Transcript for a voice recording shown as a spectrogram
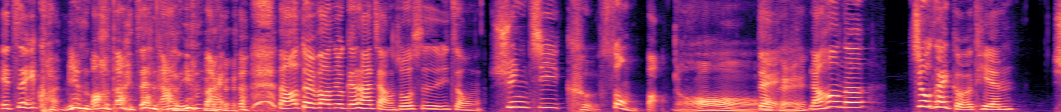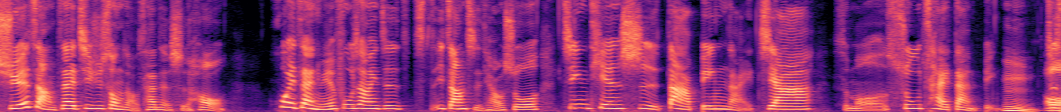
哎，这一款面包到底在哪里买的？然后对方就跟他讲说是一种熏鸡可颂堡哦，对。Okay 然后呢，就在隔天，学长在继续送早餐的时候，会在里面附上一支一张纸条，说今天是大冰奶加。什么蔬菜蛋饼？嗯，就是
